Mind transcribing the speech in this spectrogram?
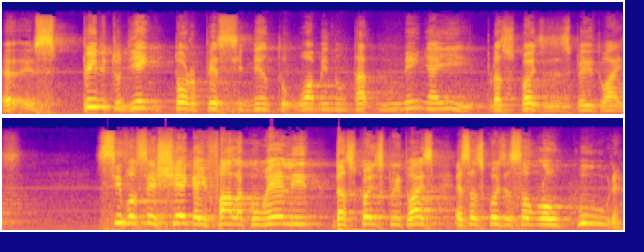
é, espírito de entorpecimento, o homem não está nem aí para as coisas espirituais. Se você chega e fala com ele das coisas espirituais, essas coisas são loucura.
